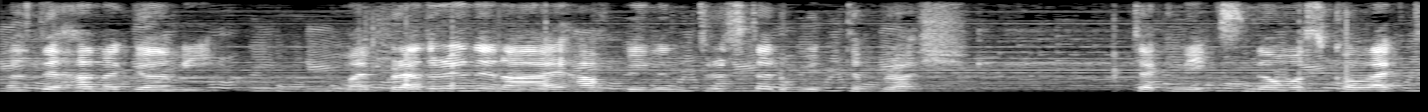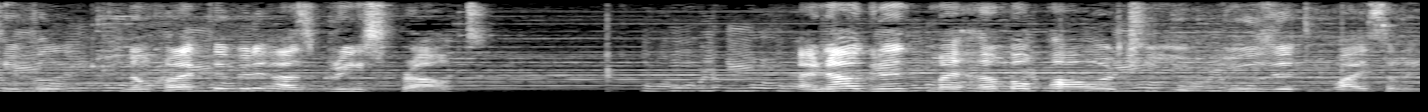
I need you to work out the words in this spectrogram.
as the Hanagami. My brethren and I have been entrusted with the brush techniques known as collectively, known collectively as green sprout. I now grant my humble power to you. Use it wisely.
